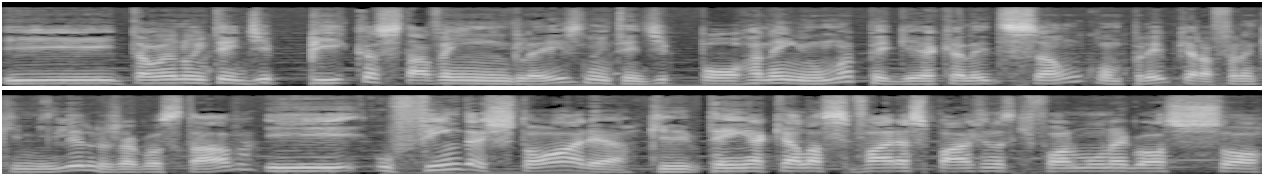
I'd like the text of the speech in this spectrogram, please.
E então eu não entendi picas, estava em inglês, não entendi porra nenhuma. Peguei aquela edição, comprei, porque era Frank Miller, eu já gostava. E o fim da história, que tem aquelas várias páginas que formam um negócio só,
